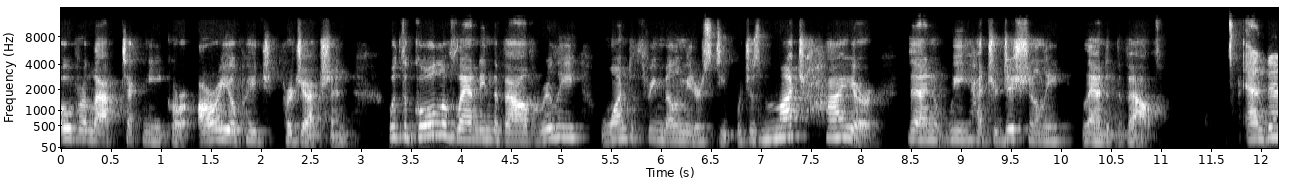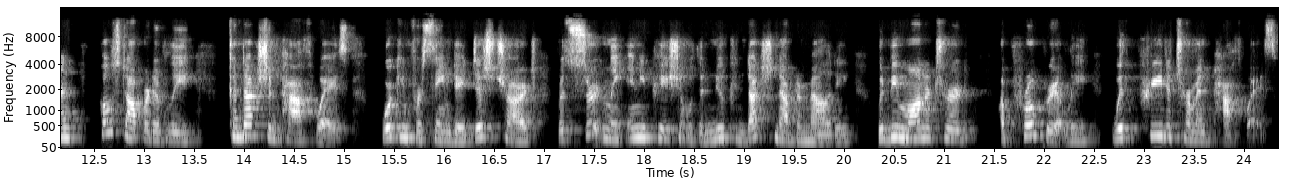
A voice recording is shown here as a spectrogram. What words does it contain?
overlap technique or RAO projection, with the goal of landing the valve really one to three millimeters deep, which is much higher than we had traditionally landed the valve. And then postoperatively, conduction pathways, working for same day discharge, but certainly any patient with a new conduction abnormality would be monitored appropriately with predetermined pathways.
